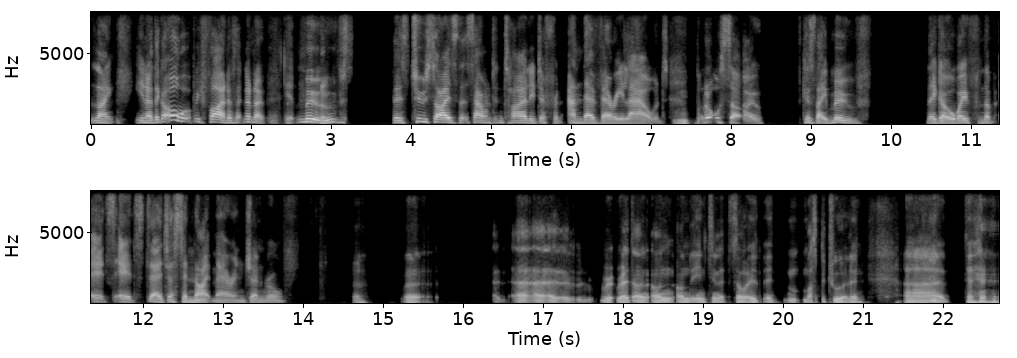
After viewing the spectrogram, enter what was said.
Like you know, they go, "Oh, it'll be fine." I was like, "No, no, it moves." There's two sides that sound entirely different, and they're very loud. Mm. But also, because they move, they go away from them. It's it's they're just a nightmare in general. Uh, uh, I, read on, on on the internet, so it, it must be true. Then, uh,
